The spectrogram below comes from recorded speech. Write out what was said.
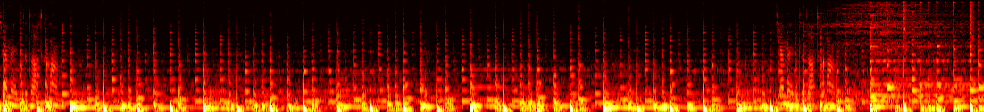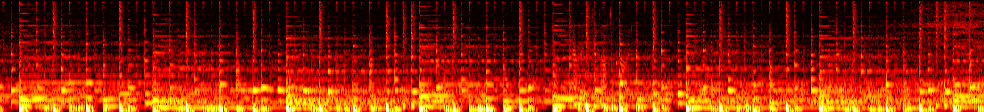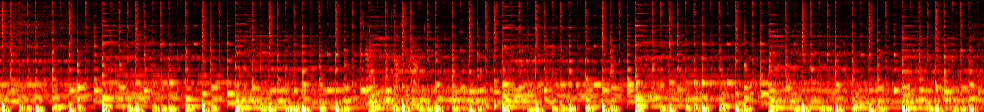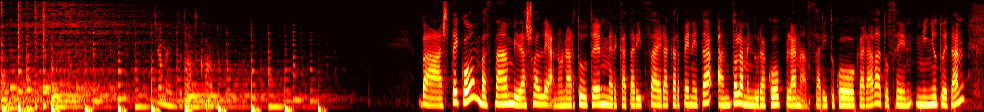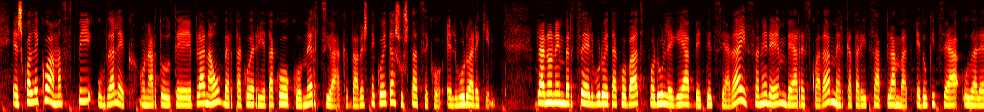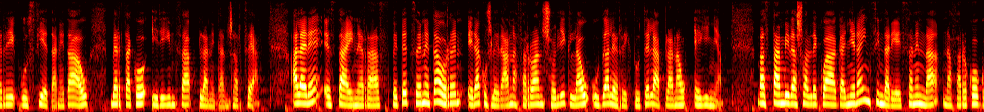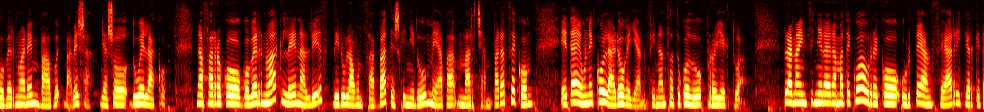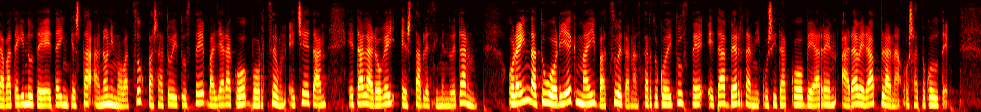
Jamendo.com asteko, baztan bidasoaldean onartu duten merkataritza erakarpen eta antolamendurako plana zarituko gara datozen minutuetan, eskualdeko amazazpi udalek onartu dute plan hau bertako herrietako komertzioak babesteko eta sustatzeko helburuarekin. Plan honen bertze helburuetako bat foru legea betetzea da, izan ere beharrezkoa da merkataritza plan bat edukitzea udalerri guztietan eta hau bertako irigintza planetan sartzea. Hala ere, ez da inerraz betetzen eta horren erakusle da Nafarroan soilik lau udalerrik dutela plan hau egina. Baztan bidasoaldekoa gainera intzindaria izanen da Nafarroko gobernuaren bab- babesa jaso duelako. Nafarroko gobernuak lehen aldiz diru laguntza bat eskaini du meapa martxan paratzeko eta euneko laro gehian finantzatuko du proiektua. Plana intzinera eramateko aurreko urtean zehar ikerketa bat egin dute eta inkesta anonimo batzuk pasatu dituzte bailarako bortzeun etxeetan eta larogei establezimenduetan. Orain datu horiek mai batzuetan aztertuko dituzte eta bertan ikusitako beharren arabera plana osatuko dute.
